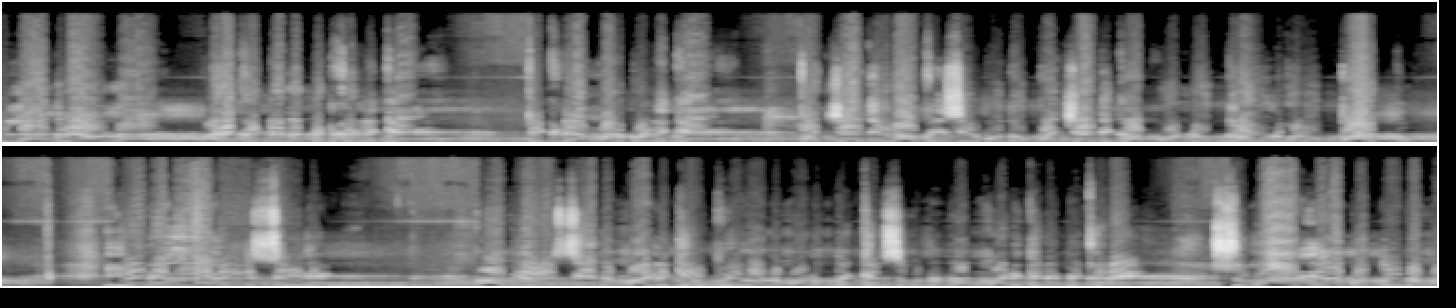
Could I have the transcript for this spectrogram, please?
ಇಲ್ಲ ಅಂದ್ರೆ ಅವನ್ನ ಅಣೆಕಟ್ಟೆಯನ್ನ ಕಟ್ಕೊಳ್ಳಿಕ್ಕೆ ಪಿಕ್ ಡ್ಯಾಮ್ ಮಾಡ್ಕೊಳ್ಳಿಕ್ಕೆ ಪಂಚಾಯತಿಗಳ ಆಫೀಸ್ ಇರ್ಬೋದು, ಪಂಚಾಯತಿ ಕಾಂಪೌಂಡು ಗ್ರೌಂಡ್ಗಳು ಪಾರ್ಕ್ ಏನೆಲ್ಲ ವ್ಯವಸ್ಥೆ ಇದೆ, ಆ ವ್ಯವಸ್ಥೆಯನ್ನು ಮಾಡಲಿಕ್ಕೆ ಉಪಯೋಗವನ್ನು ಮಾಡುವಂತ ಕೆಲಸವನ್ನ ನಾನು ಮಾಡಿದ್ದೇನೆ. ಬೇಕಾದ್ರೆ ಸುಮಾರು ಜನ ಬಂದು ನಮ್ಮ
